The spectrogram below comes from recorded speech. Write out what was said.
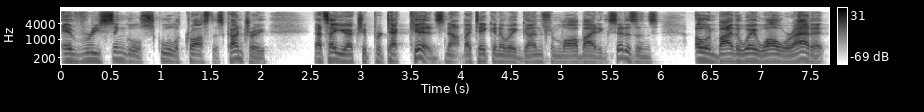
every single school across this country. That's how you actually protect kids, not by taking away guns from law abiding citizens. Oh, and by the way, while we're at it,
